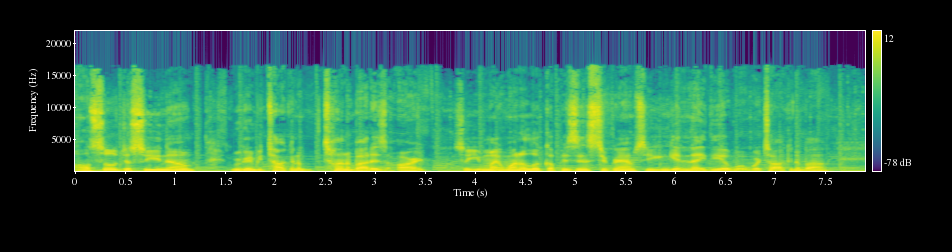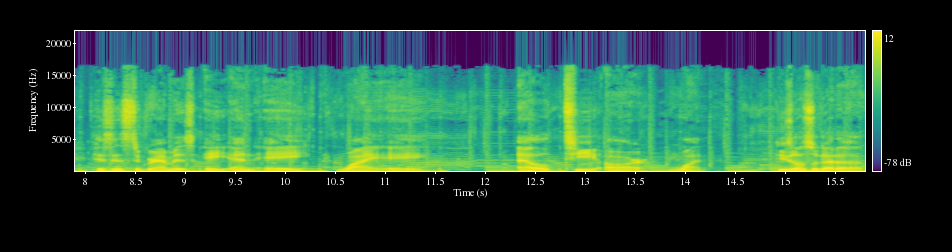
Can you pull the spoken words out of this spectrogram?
Also, just so you know, we're going to be talking a ton about his art. So you might want to look up his Instagram so you can get an idea of what we're talking about. His Instagram is A N A Y A L T R 1. He's also got a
